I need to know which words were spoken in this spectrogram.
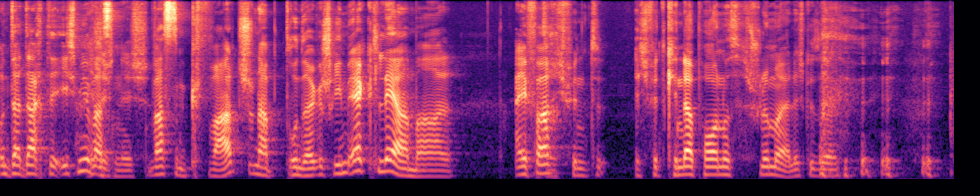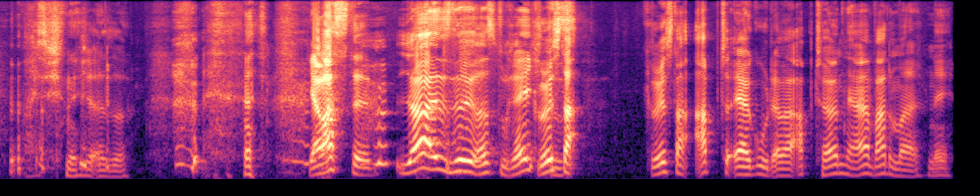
Und da dachte ich mir, was, ich nicht. was ein Quatsch und hab drunter geschrieben, erklär mal. Einfach, Also ich finde ich find Kinderpornos schlimmer, ehrlich gesagt. Weiß ich nicht, also. ja, was denn? ja, ist, hast du recht. Größter, größter Upturn, ja gut, aber Upturn, ja, warte mal, nee.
